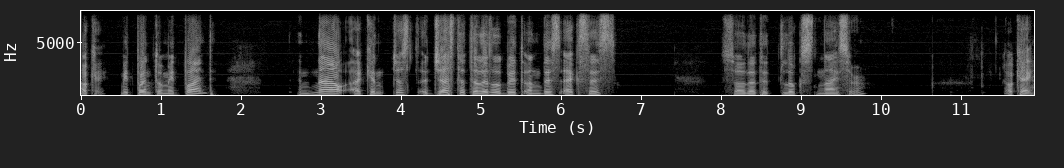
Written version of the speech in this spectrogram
Okay, midpoint to midpoint. And now I can just adjust it a little bit on this axis so that it looks nicer. Okay.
